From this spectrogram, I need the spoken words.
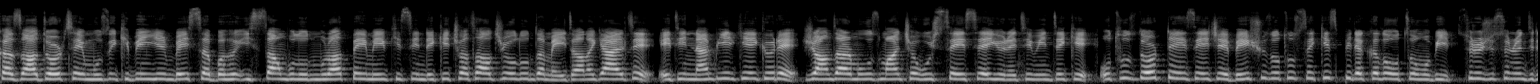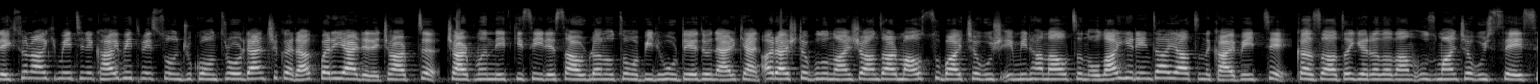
Kaza 4 Temmuz 2025 sabahı İstanbul'un Murat Bey mevkisindeki Çatalcı yolunda meydana geldi. Edinilen bilgiye göre jandarma uzman çavuş SS yönetimindeki 34 DZC 538 plakalı otomobil sürücüsünün direksiyon hakimiyetini kaybetmesi sonucu kontrolden çıkarak bariyerlere çarptı. Çarpmanın etkisiyle savrulan otomobil hurdaya dönerken araçta bulunan jandarma subay çavuş Emirhan Altın olay yerinde hayatını kaybetti. Kazada yaralanan uzman çavuş SS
